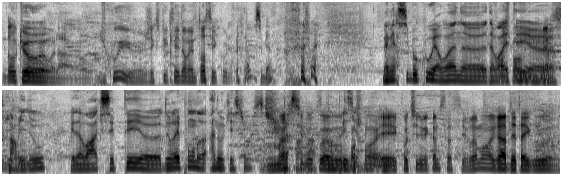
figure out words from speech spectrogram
Donc euh, ouais, voilà, du coup euh, j'explique les deux en même temps, c'est cool. Non, c'est bien. Mais merci beaucoup Erwan euh, d'avoir été euh, parmi beaucoup. nous et d'avoir accepté euh, de répondre à nos questions. Super Merci sympa, beaucoup à vous, plaisir. franchement, et continuez comme ça, c'est vraiment agréable d'être avec vous. donc,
